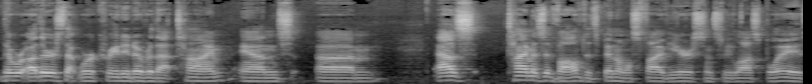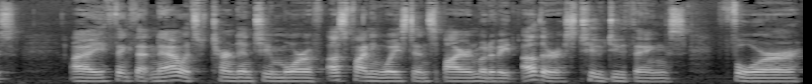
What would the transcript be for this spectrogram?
there were others that were created over that time, and um, as time has evolved, it's been almost five years since we lost Blaze. I think that now it's turned into more of us finding ways to inspire and motivate others to do things for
